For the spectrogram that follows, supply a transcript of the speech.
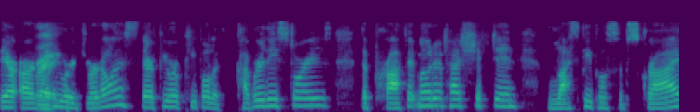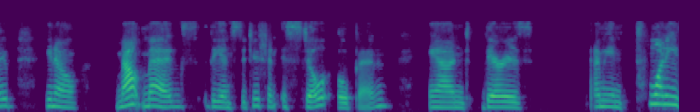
There are Right. fewer journalists, there are fewer people to cover these stories. The profit motive has shifted, less people subscribe. You know, Mount Meigs, the institution, is still open and there is i mean 20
